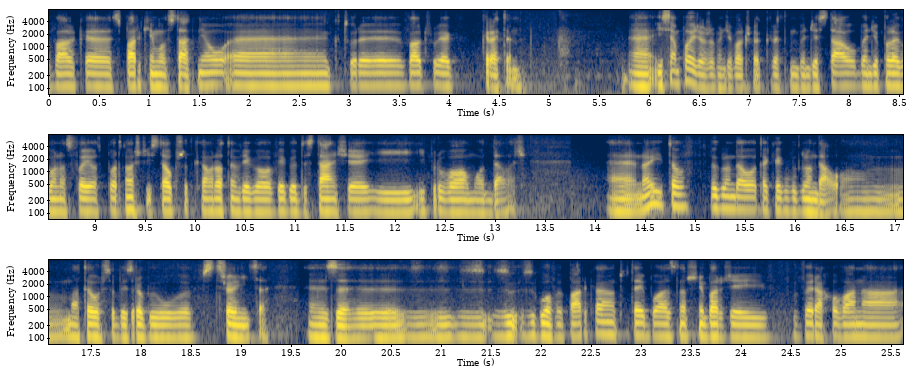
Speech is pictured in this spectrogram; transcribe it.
walkę z Parkiem ostatnią, e, który walczył jak kretyn. E, I sam powiedział, że będzie walczył jak kretyn. Będzie stał, będzie polegał na swojej odporności, stał przed Kamrotem w jego, w jego dystansie i, i próbował mu oddawać. E, no i to wyglądało tak, jak wyglądało. Mateusz sobie zrobił strzelnicę z, z, z, głowy parka. Tutaj była znacznie bardziej wyrachowana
